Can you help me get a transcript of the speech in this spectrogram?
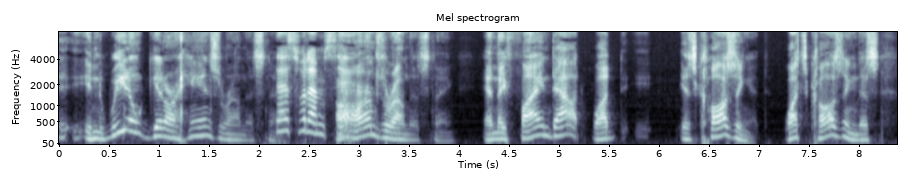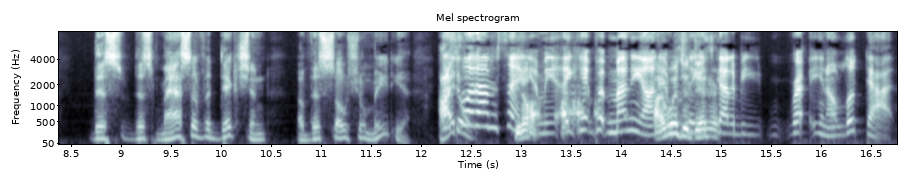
and we don't get our hands around this thing That's what I'm saying. our arms around this thing and they find out what is causing it what's causing this this this massive addiction of this social media i That's don't what I'm saying. You know, I mean, I can't put money on I it. went to because it's dinner- got to be, re- you know, looked at.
